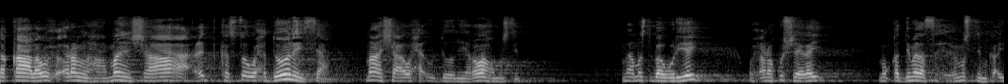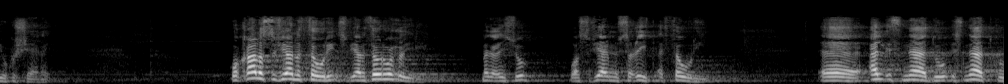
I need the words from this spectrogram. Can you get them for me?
Laqaala wuxuu odhan lahaa man shaaa cid kastoo wax doonaysa maa shaa waxa uu doonaya rawahu muslim. Imaam muslim baa wariyey wuxuuna ku sheegay muqadimada saxiixu muslimka ayuu ku sheegay. Wa qaala sufyaan athawri sufyan athawri wuxuu yidhi magaciisu waa sufyaan ibnu saciid athawri alsnaadu isnaadku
